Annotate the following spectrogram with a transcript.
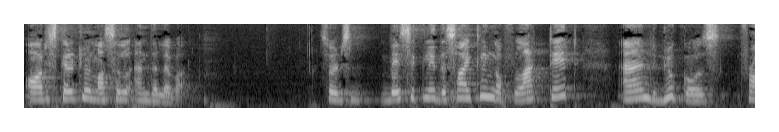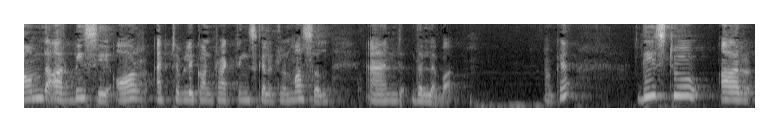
or skeletal muscle and the liver. So it's basically the cycling of lactate and glucose from the RBC or actively contracting skeletal muscle and the liver. Okay? These two are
